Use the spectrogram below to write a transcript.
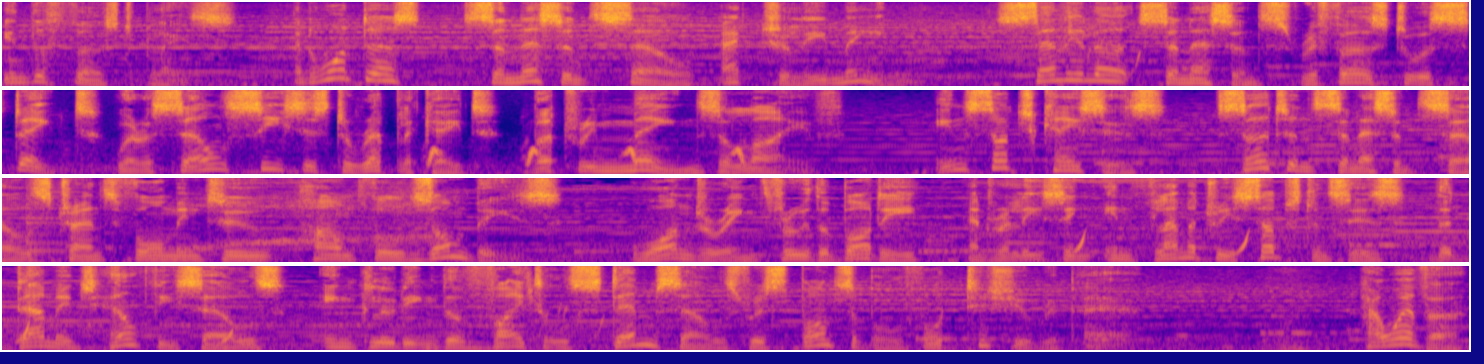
in the first place. And what does senescent cell actually mean? Cellular senescence refers to a state where a cell ceases to replicate but remains alive. In such cases, certain senescent cells transform into harmful zombies, wandering through the body and releasing inflammatory substances that damage healthy cells, including the vital stem cells responsible for tissue repair. However,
